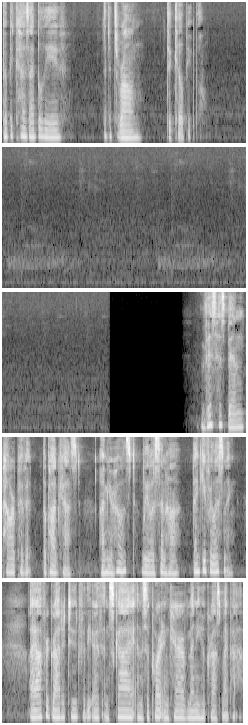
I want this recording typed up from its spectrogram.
But because I believe that it's wrong to kill people. This has been Power Pivot, the podcast. I'm your host, Leela Sinha. Thank you for listening. I offer gratitude for the earth and sky and the support and care of many who cross my path.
